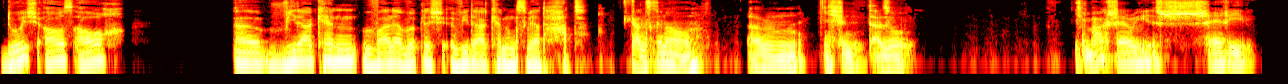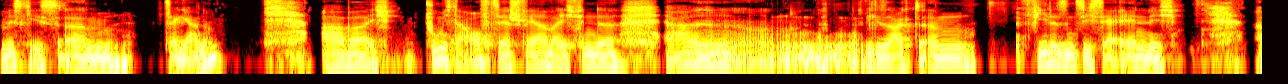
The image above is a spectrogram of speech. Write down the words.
durchaus auch äh, wiedererkennen, weil er wirklich Wiedererkennungswert hat. Ganz genau. Ähm, ich finde, also ich mag Sherry, Sherry Whiskys ähm, sehr gerne. Aber ich tue mich da oft sehr schwer, weil ich finde, ja, äh, wie gesagt, ähm, viele sind sich sehr ähnlich. Äh,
